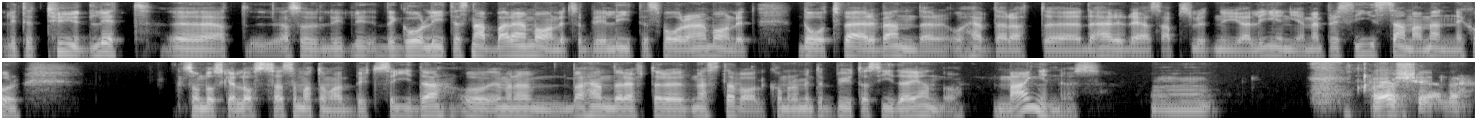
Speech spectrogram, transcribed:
lite tydligt, eh, att alltså, li, det går lite snabbare än vanligt så blir det lite svårare än vanligt, då tvärvänder och hävdar att eh, det här är deras absolut nya linje. Men precis samma människor som då ska låtsas som att de har bytt sida. Och jag menar, vad händer efter nästa val? Kommer de inte byta sida igen då? Magnus? Mm. Hörs eller?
